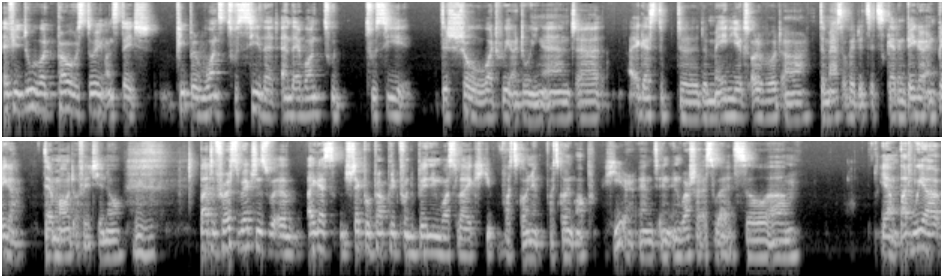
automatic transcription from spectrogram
if you do what Powerwolf doing on stage, people want to see that and they want to to see the show what we are doing. And uh, I guess the, the, the maniacs all over it are the mass of it. It's it's getting bigger and bigger. The amount of it, you know. Mm-hmm. But the first reactions, uh, I guess, Czech Republic from the beginning was like, "What's going on? What's going up here?" And in, in Russia as well. So um, yeah, but we are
